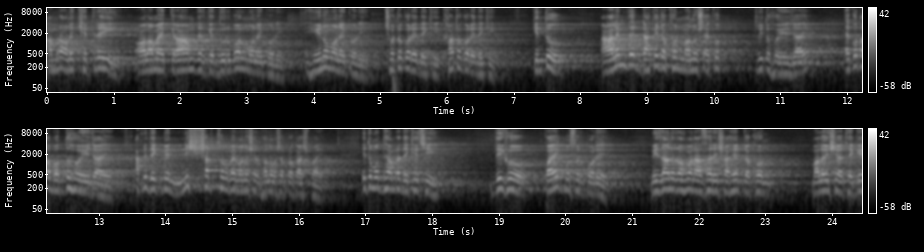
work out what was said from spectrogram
আমরা অনেক ক্ষেত্রেই অলামায় ক্রামদেরকে দুর্বল মনে করি, হীন মনে করি, ছোট করে দেখি, খাটো করে দেখি। কিন্তু আলেমদের ডাকে যখন মানুষ একত্রিত হয়ে যায়, একতাবদ্ধ হয়ে যায়, আপনি দেখবেন নিঃস্বার্থভাবে মানুষের ভালোবাসা প্রকাশ পায়। ইতিমধ্যে আমরা দেখেছি দীর্ঘ কয়েক বছর পরে মিজানুর রহমান আজহারি সাহেব যখন মালয়েশিয়া থেকে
